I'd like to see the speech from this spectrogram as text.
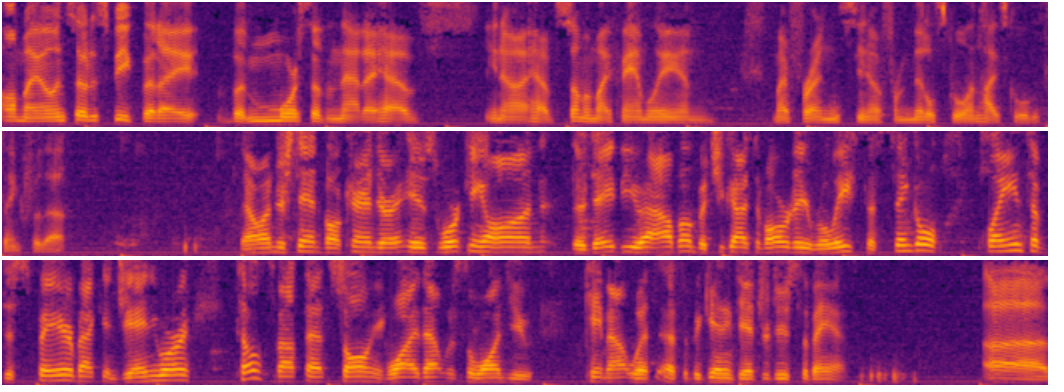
on my own, so to speak. But I, but more so than that, I have, you know, I have some of my family and my friends, you know, from middle school and high school to thank for that. Now, I understand Volcandra is working on their debut album, but you guys have already released a single, Plains of Despair, back in January. Tell us about that song and why that was the one you came out with at the beginning to introduce the band. Uh,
